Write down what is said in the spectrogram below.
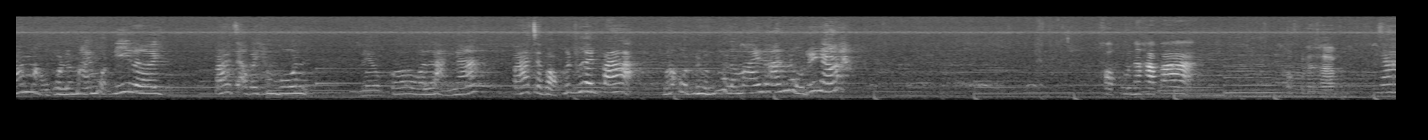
ป้าเหมาผลไม้หมดนี่เลย ป้าจะเอาไปทำบุญ แล้วก็วันหลังนะ ป้าจะบอกเพื่อนๆป้า มาอุดหนุนผลไม้ร้านหนูด้วยนะ ขอบคุณนะคะป้า ขอบคุณนะครับ จ้า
